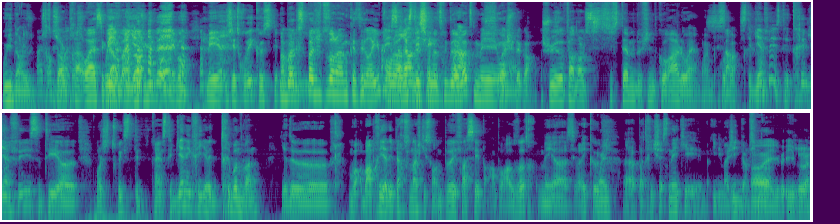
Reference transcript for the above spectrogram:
Oui, dans le, Attention, dans le train. Ouais, c'est Oui, clair. bah, il y a du level, mais bon. Mais j'ai trouvé que c'était pas Il mal. boxe pas du tout dans la même catégorie pour Mais le rester sur le truc de la boxe, mais ouais, je suis d'accord. Je suis, enfin, dans le système de film choral, ouais, ouais, pourquoi ça. pas. C'était bien fait, c'était très bien fait. C'était, euh, moi, je trouvais que c'était, enfin, c'était bien écrit. Il y avait de très bonnes vannes. Il y a de, bon, bon, après, il y a des personnages qui sont un peu effacés par rapport aux autres, mais euh, c'est vrai que Oui. euh, Patrick Chesney, qui est, il est magique dans le Ah film. ouais, il, est- il euh,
